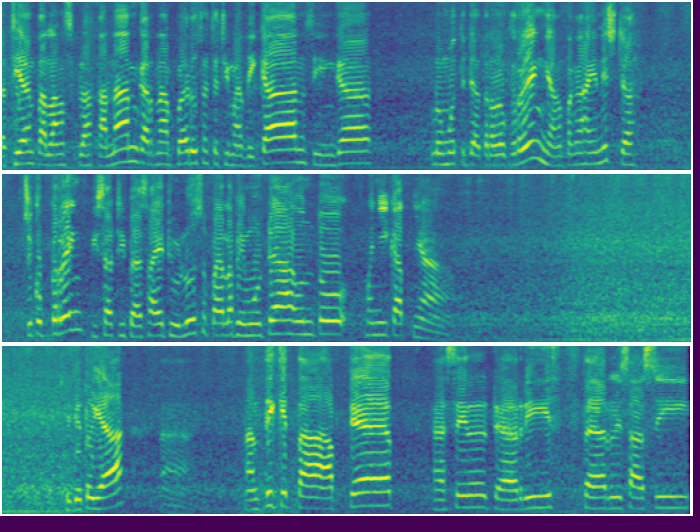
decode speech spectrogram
Tadi yang talang sebelah kanan karena baru saja dimatikan sehingga lumut tidak terlalu kering. Yang tengah ini sudah cukup kering bisa dibasahi dulu supaya lebih mudah untuk menyikatnya begitu ya. Nah, nanti kita update hasil dari sterilisasi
